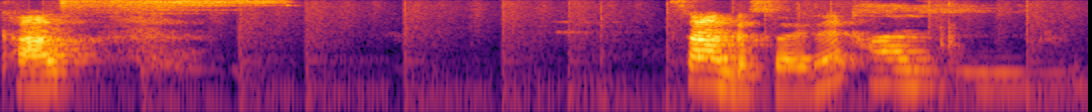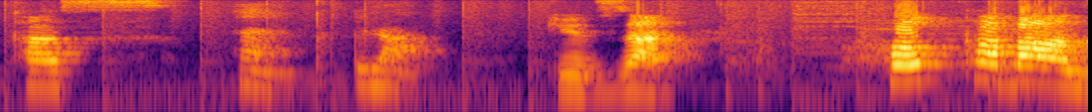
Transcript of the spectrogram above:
Kas. Sen de söyle. Kazı. Kas. He. Bırak. Güzel. Hokkabaz.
